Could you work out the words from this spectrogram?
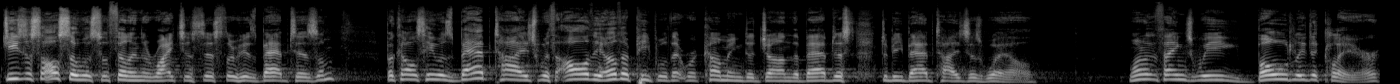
Jesus also was fulfilling the righteousness through his baptism because he was baptized with all the other people that were coming to John the Baptist to be baptized as well. One of the things we boldly declare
